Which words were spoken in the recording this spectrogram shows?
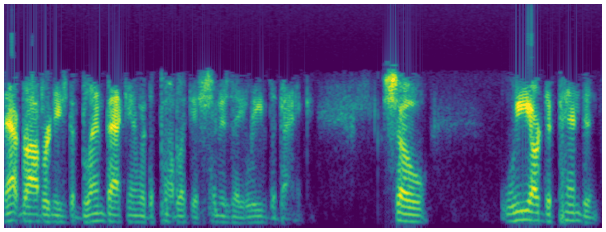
that robber needs to blend back in with the public as soon as they leave the bank. So we are dependent.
